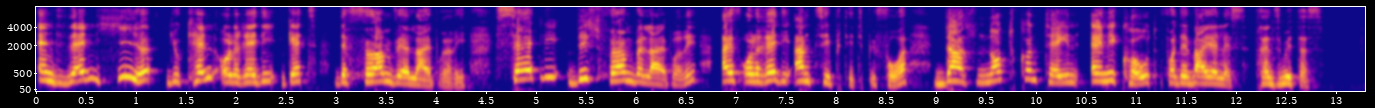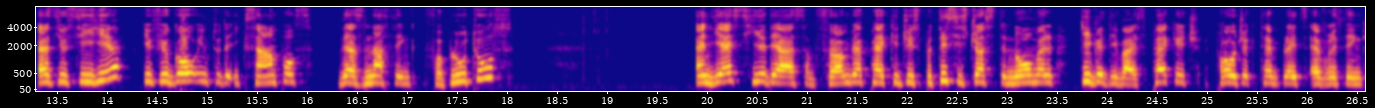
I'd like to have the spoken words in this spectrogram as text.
and then here you can already get the firmware library. Sadly, this firmware library, I've already unzipped it before, does not contain any code for the wireless transmitters. As you see here, if you go into the examples, there's nothing for Bluetooth. And yes, here there are some firmware packages, but this is just the normal GigaDevice package, project templates, everything.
